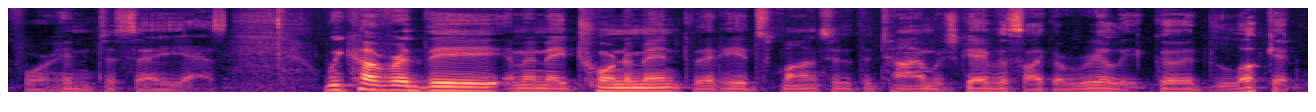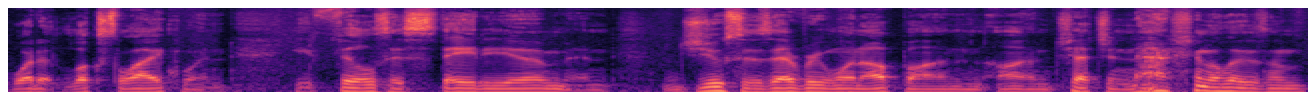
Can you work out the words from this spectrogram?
for him to say yes. We covered the MMA tournament that he had sponsored at the time, which gave us like a really good look at what it looks like when he fills his stadium and juices everyone up on, on Chechen nationalism.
